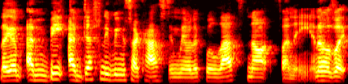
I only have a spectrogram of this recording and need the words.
Like I'm, I'm, be- I'm definitely being sarcastic. And they were like, well, that's not funny. And I was like,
